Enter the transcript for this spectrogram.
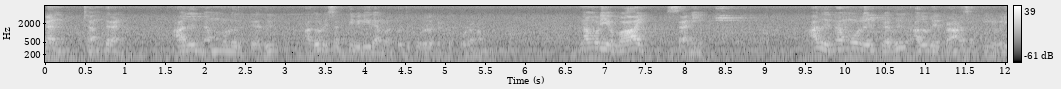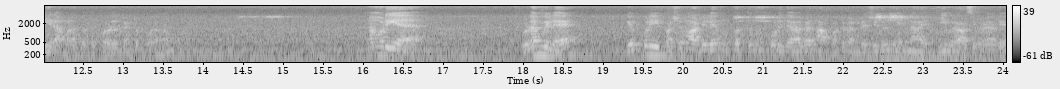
கண் சந்திரன் அது நம்முள் இருக்கிறது அதோடைய சக்தி வெளியேறாமல் இருக்கிறதுக்கு உடலை கட்டு போடணும். நம்முடைய வாய் சனி அது நம்முள் இருக்கிறது அதோடைய பிராண சக்திகள் வெளியேறாமல் இருக்கிறதுக்கு உடல் கட்டு போடணும். நம்முடைய உடம்பிலே எப்படி பசுமாட்டிலே முப்பத்து முக்கோடி தேவர்கள் நாற்பத்தி ரெண்டு ரிஷிகள் என்ன தீவிராசிகளே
